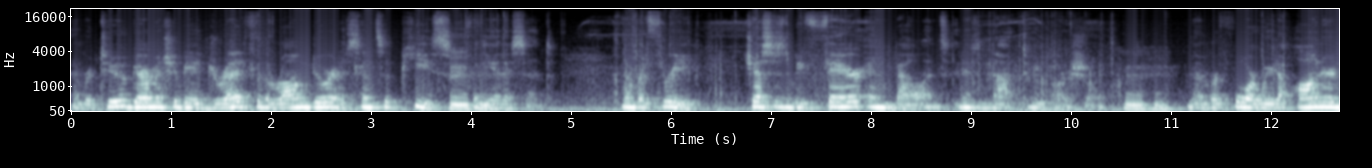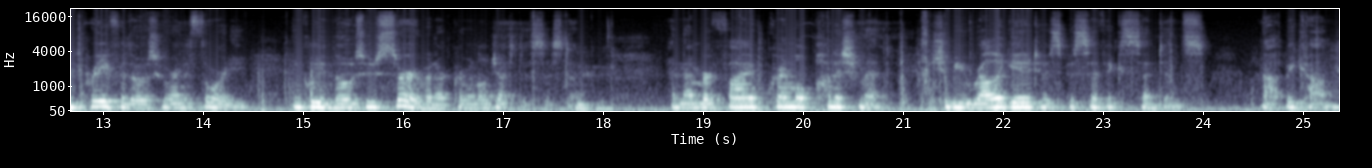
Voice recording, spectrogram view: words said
Number two, government should be a dread for the wrongdoer and a sense of peace mm-hmm. for the mm-hmm. innocent. Number three, justice to be fair and balanced. It is not to be partial. Mm-hmm. Number four, we are to honor and pray for those who are in authority, including those who serve in our criminal justice system. Mm-hmm. And number five, criminal punishment should be relegated to a specific sentence, not become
